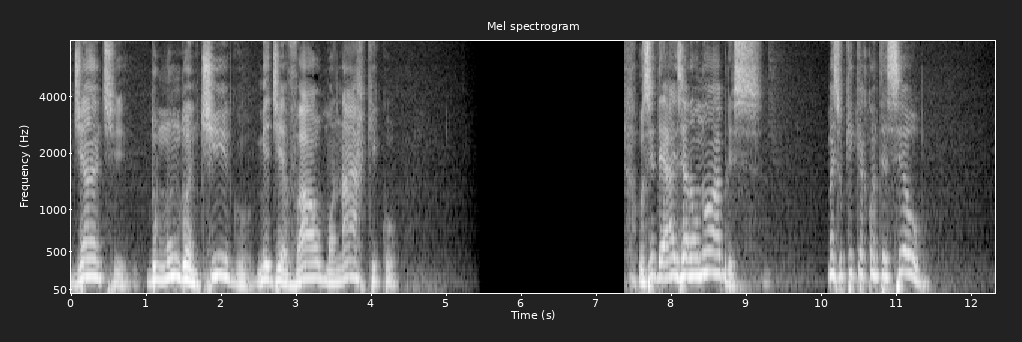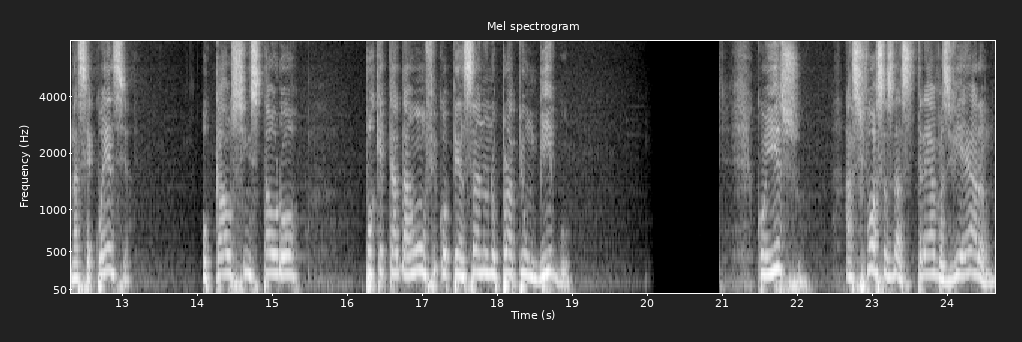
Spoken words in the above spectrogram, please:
diante do mundo antigo, medieval, monárquico. Os ideais eram nobres, mas o que, aconteceu na sequência? O caos se instaurou, porque cada um ficou pensando no próprio umbigo. Com isso, as forças das trevas vieram.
